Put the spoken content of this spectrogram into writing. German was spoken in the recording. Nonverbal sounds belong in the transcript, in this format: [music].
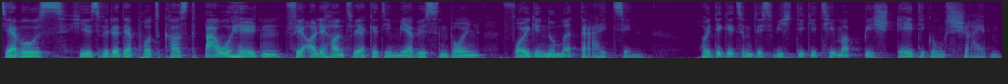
Servus, hier ist wieder der Podcast Bauhelden für alle Handwerker, die mehr wissen wollen, Folge Nummer 13. Heute geht es um das wichtige Thema Bestätigungsschreiben.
